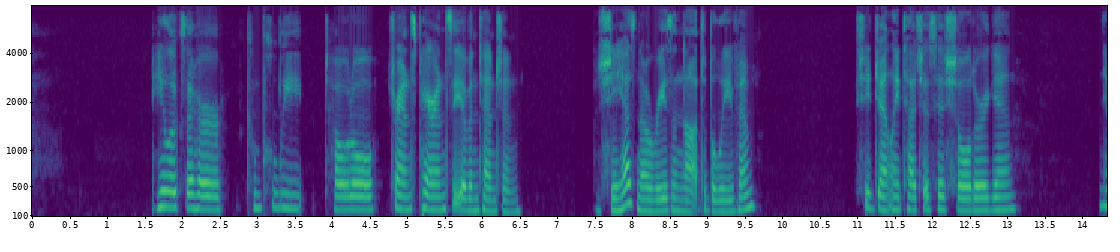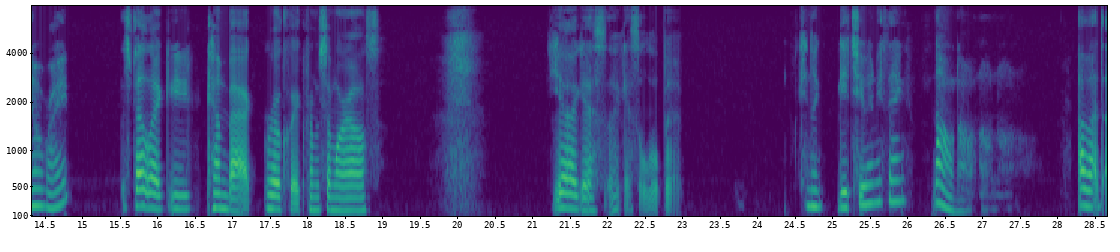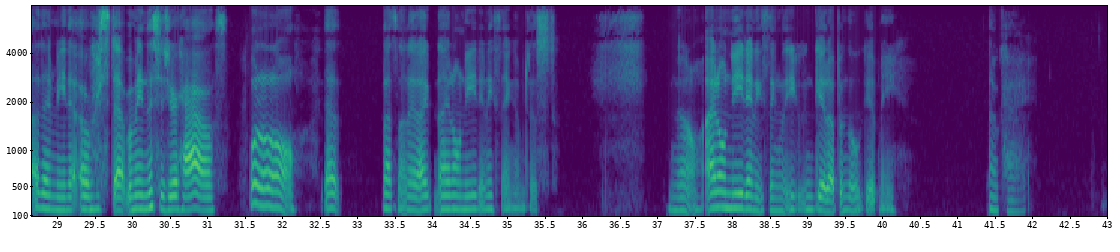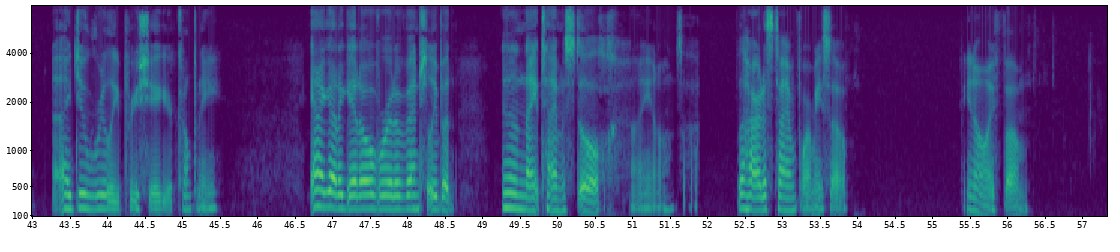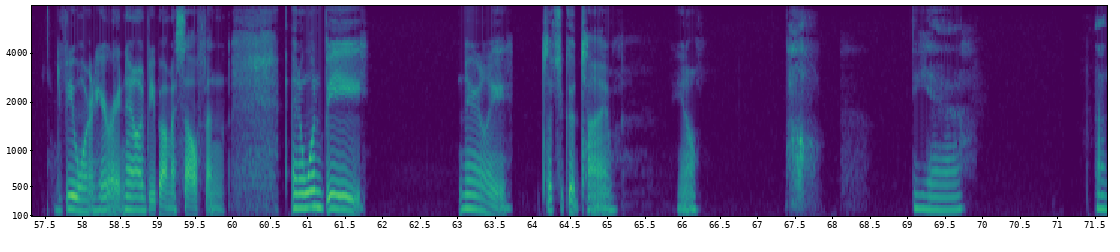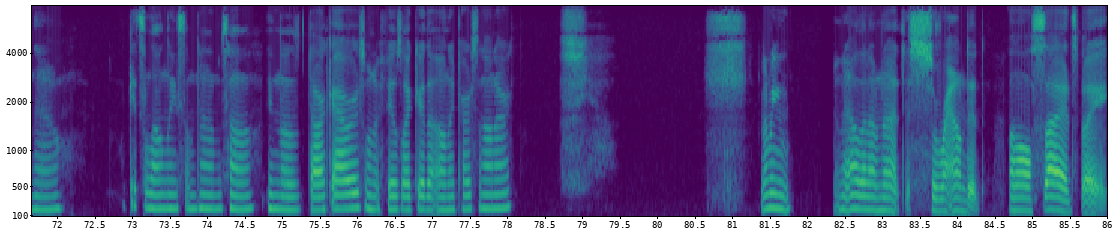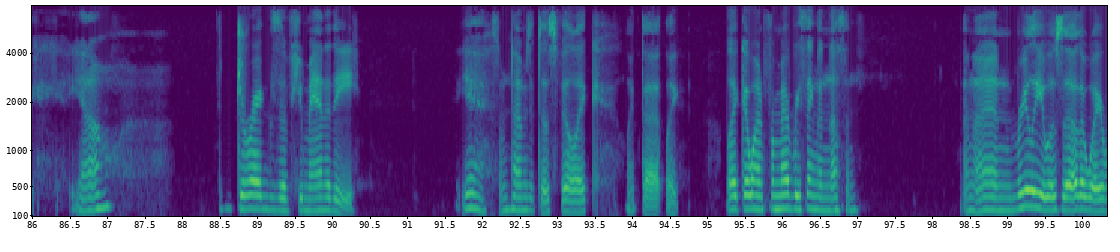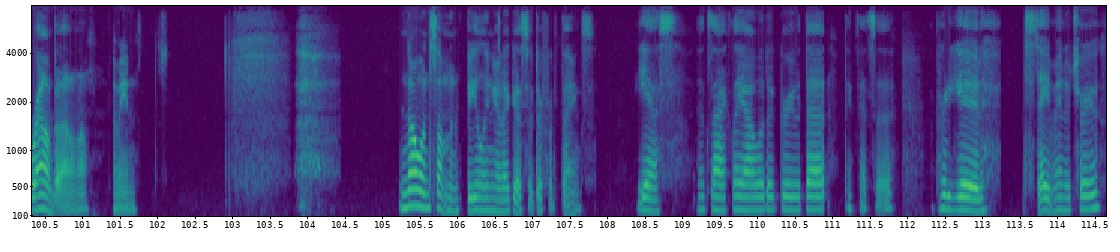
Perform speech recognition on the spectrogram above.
He looks at her, complete, total transparency of intention. She has no reason not to believe him. She gently touches his shoulder again. You all right? It felt like you come back real quick from somewhere else. Yeah, I guess, I guess a little bit. Can I get you anything? No, no, no, no. Oh, I, I didn't mean to overstep. I mean, this is your house. Oh, no, no. That, that's not it. I, I don't need anything. I'm just, no, I don't need anything that you can get up and go get me. Okay. I do really appreciate your company. And I gotta get over it eventually, but nighttime is still, uh, you know, uh, the hardest time for me. So, you know, if um, if you weren't here right now, I'd be by myself, and and it wouldn't be nearly such a good time, you know. yeah, I know. It gets lonely sometimes, huh? In those dark hours when it feels like you're the only person on earth. I mean, now that I'm not just surrounded on all sides by, you know, the dregs of humanity. Yeah, sometimes it does feel like like that, like like I went from everything to nothing. And and really it was the other way around, but I don't know. I mean, knowing something and feeling it, I guess, are different things. Yes, exactly. I would agree with that. I think that's a, a pretty good statement of truth.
